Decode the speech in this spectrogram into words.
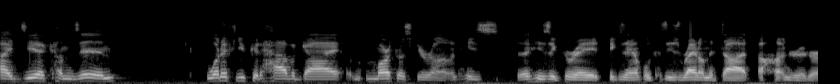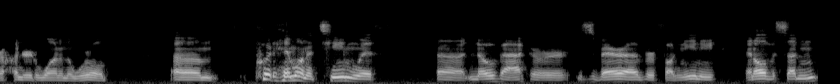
idea comes in. What if you could have a guy, Marcos Giron? He's he's a great example because he's right on the dot, 100 or 101 in the world. Um, put him on a team with uh, Novak or Zverev or Fognini, and all of a sudden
